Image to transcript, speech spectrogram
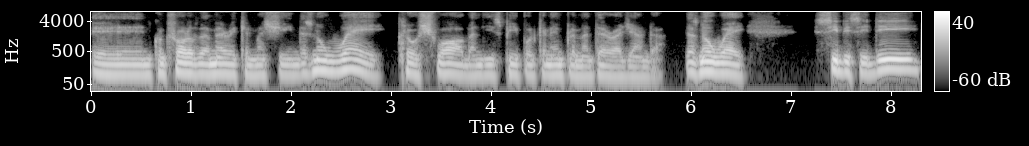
in control of the American machine, there's no way Klaus Schwab and these people can implement their agenda. There's no way. CBDC,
